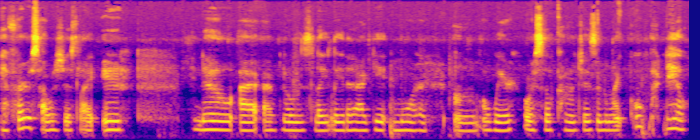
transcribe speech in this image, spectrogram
at first, I was just like, eh now I, I've noticed lately that I get more um, aware or self conscious, and I'm like, oh my nail.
